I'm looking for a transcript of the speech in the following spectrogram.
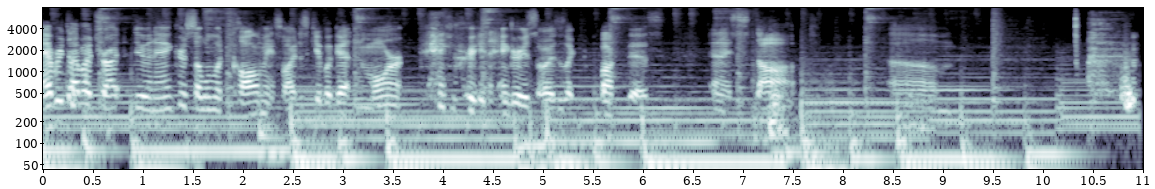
Every time I tried to do an anchor, someone would call me, so I just keep on getting more angry and angry. So I was like, "Fuck this," and I stopped. Um,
